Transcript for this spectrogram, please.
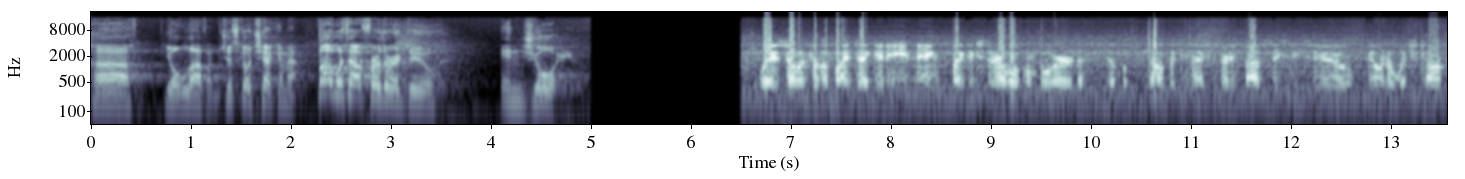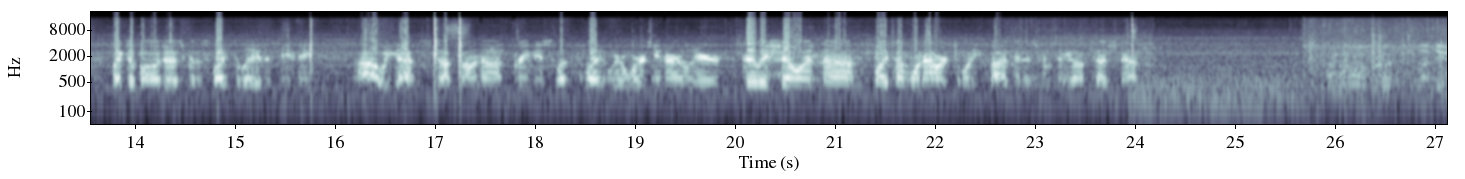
Uh, you'll love him. Just go check him out. But without further ado, enjoy. Ladies and gentlemen from the flight deck, good evening. To extend our welcome aboard Delta Connection 3562 going to Wichita. I'd like to apologize for the slight delay this evening. Uh, we got stuck on a previous flight we were working earlier. Currently showing uh, flight time 1 hour 25 minutes from takeoff touchdown. How's it going, bro? What's up, dude?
